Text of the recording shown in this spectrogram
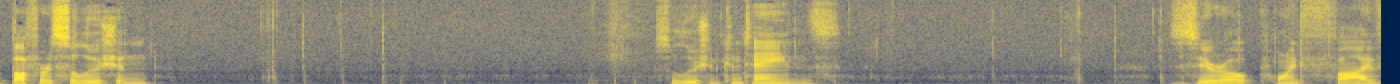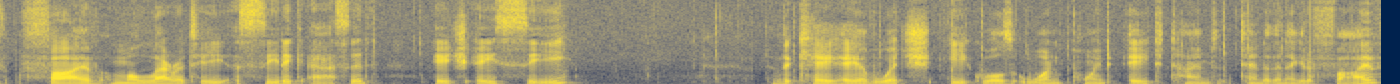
buffer solution solution contains 0.55 molarity acetic acid, HAC, the Ka of which equals 1.8 times 10 to the negative 5.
